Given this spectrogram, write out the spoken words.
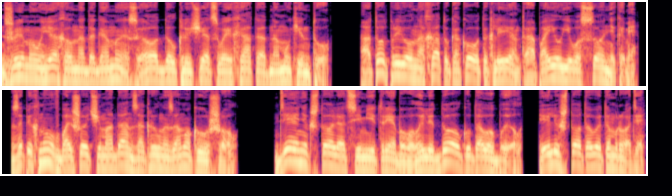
Джима уехал на Дагомыс и отдал ключи от своей хаты одному кенту. А тот привел на хату какого-то клиента, опоил его сонниками, запихнул в большой чемодан, закрыл на замок и ушел. Денег, что ли, от семьи требовал, или долг у того был, или что-то в этом роде.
